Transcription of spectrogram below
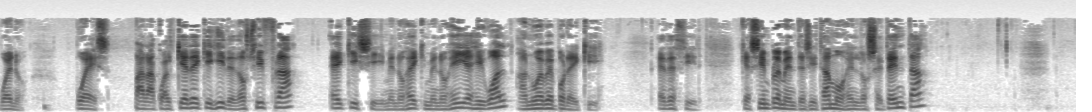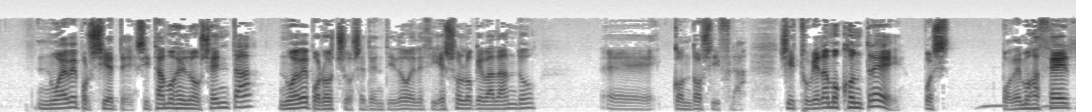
Bueno, pues para cualquier xy de dos cifras, xy menos x menos y es igual a 9 por x. Es decir, que simplemente si estamos en los 70, 9 por 7. Si estamos en los 80, 9 por 8, 72. Es decir, eso es lo que va dando eh, con dos cifras. Si estuviéramos con tres, pues podemos hacer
